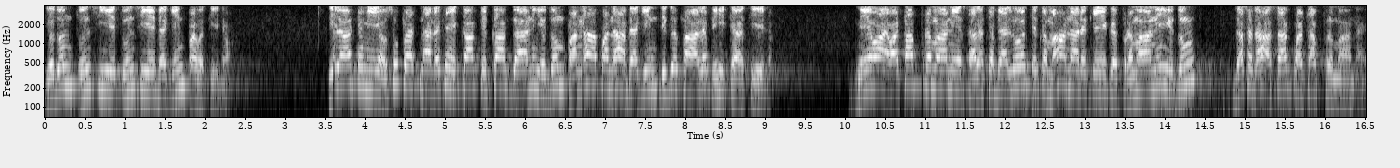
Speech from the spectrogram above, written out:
යොදුන් 300 300 බැගින් පවතිනවා. ඊළාට මේ ඔසුපත් නරක එකක් එකක් ගන්න යොදුන් 50 50 බැගින් දිග පාළ පිහිටා තියෙනවා. මේවා වට ප්‍රමාණය සලක බැලුවොත් එක මහා නරකයක ප්‍රමාණය යොදුන් දසදහසක් වට ප්‍රමාණයි.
